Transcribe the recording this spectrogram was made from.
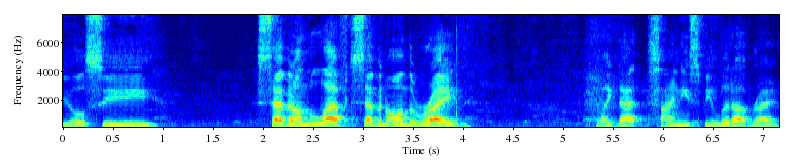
So you'll see seven on the left, seven on the right. I feel like that sign needs to be lit up, right?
